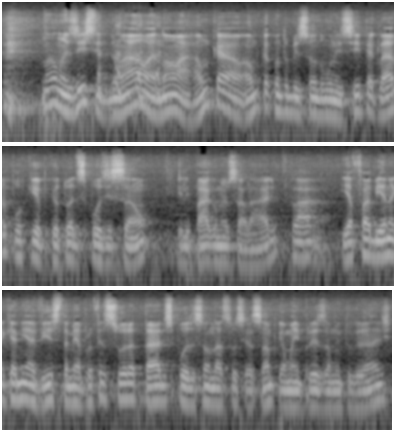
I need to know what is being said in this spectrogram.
Não, não existe. Não, é, não, a, única, a única contribuição do município, é claro, por quê? Porque eu estou à disposição, ele paga o meu salário. Claro. E a Fabiana, que é a minha vista, minha professora, está à disposição da associação, porque é uma empresa muito grande,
